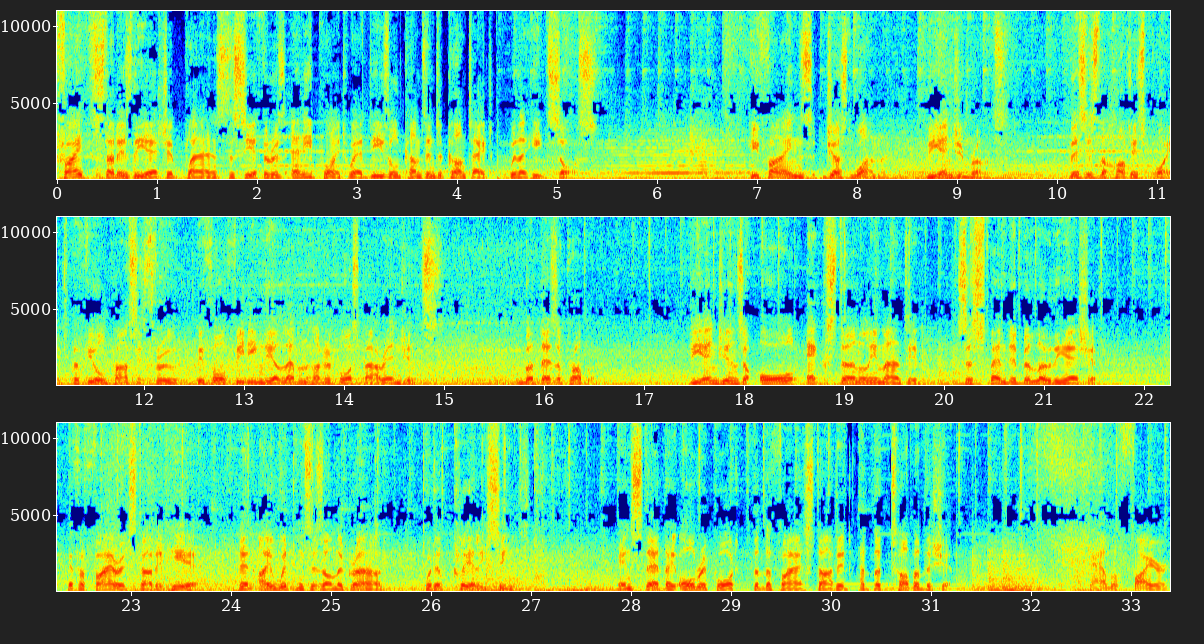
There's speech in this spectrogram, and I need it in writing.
Feith studies the airship plans to see if there is any point where diesel comes into contact with a heat source. He finds just one, the engine rooms. This is the hottest point the fuel passes through before feeding the 1100 horsepower engines. But there's a problem. The engines are all externally mounted, suspended below the airship. If a fire had started here, then eyewitnesses on the ground would have clearly seen it. Instead, they all report that the fire started at the top of the ship. To have a fire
